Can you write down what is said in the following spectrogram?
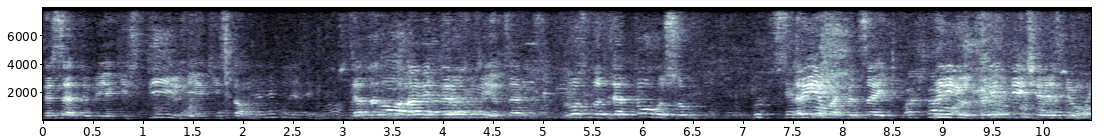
несе тобі якісь пільги, якісь там. Я навіть не розумію. Це просто для того, щоб стримати цей період, перейти через нього.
